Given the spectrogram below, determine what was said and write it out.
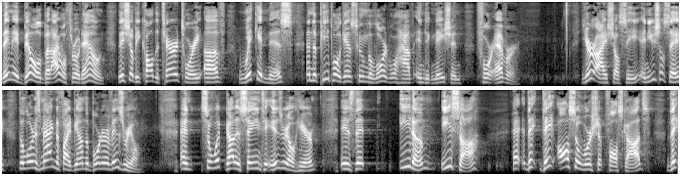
They may build, but I will throw down. They shall be called the territory of wickedness, and the people against whom the Lord will have indignation forever. Your eyes shall see, and you shall say, The Lord is magnified beyond the border of Israel. And so, what God is saying to Israel here is that Edom, Esau, Eh, they, they also worship false gods. They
